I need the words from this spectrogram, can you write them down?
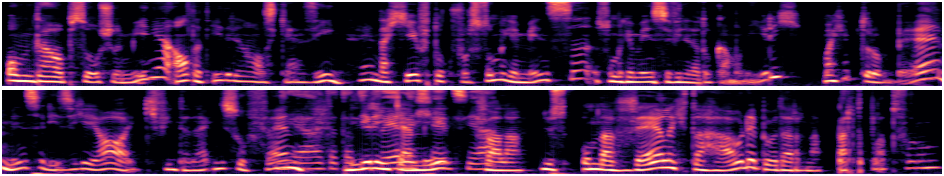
Omdat op social media altijd iedereen alles kan zien. En dat geeft ook voor sommige mensen... Sommige mensen vinden dat ook allemaal niet erg. Maar je hebt er ook bij mensen die zeggen... Ja, ik vind dat eigenlijk niet zo fijn. Ja, dat dat iedereen kan mee. ja. Voilà. Dus om dat veilig te houden, hebben we daar een apart platform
